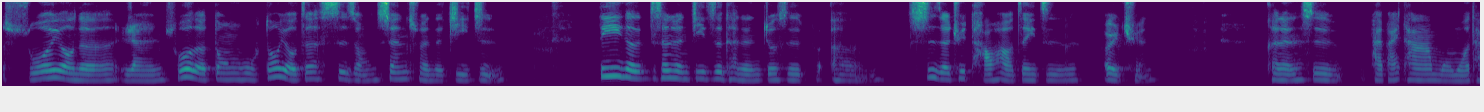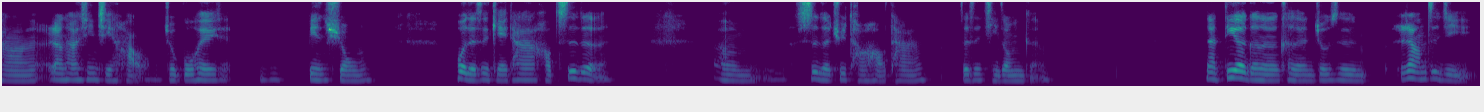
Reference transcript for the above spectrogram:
所有的人，所有的动物都有这四种生存的机制。第一个生存机制可能就是嗯、试着去讨好这一只二犬。可能是拍拍它、摸摸它，让它心情好，就不会变凶；或者是给它好吃的，嗯，试着去讨好它，这是其中一个。那第二个呢，可能就是让自己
